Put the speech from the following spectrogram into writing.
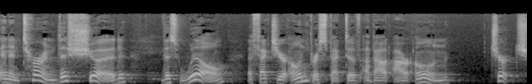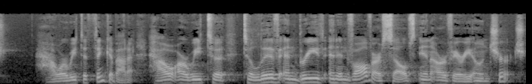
and in turn, this should, this will affect your own perspective about our own church. How are we to think about it? How are we to, to live and breathe and involve ourselves in our very own church?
